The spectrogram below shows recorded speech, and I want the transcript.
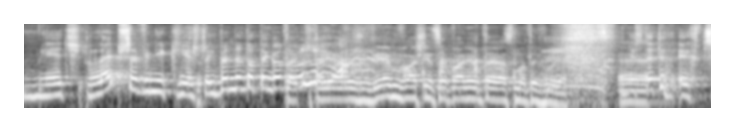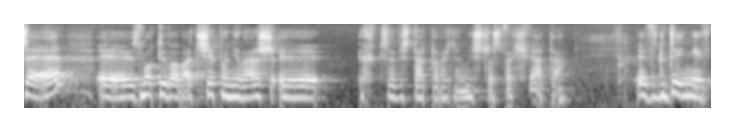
mieć lepsze wyniki jeszcze i będę do tego To, dążyła. to ja już wiem właśnie, co panią teraz motywuje. Niestety e, chcę e, zmotywować się, ponieważ e, chcę wystartować na Mistrzostwach Świata w Gdyni w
